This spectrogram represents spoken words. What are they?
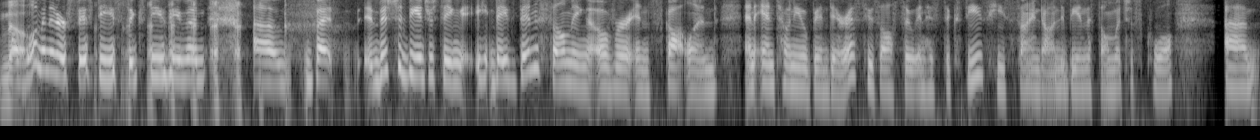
No. A woman in her 50s, 60s, even. Um, but this should be interesting. They've been filming over in Scotland, and Antonio Banderas, who's also in his 60s, he's signed on to be in the film, which is cool. Um,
